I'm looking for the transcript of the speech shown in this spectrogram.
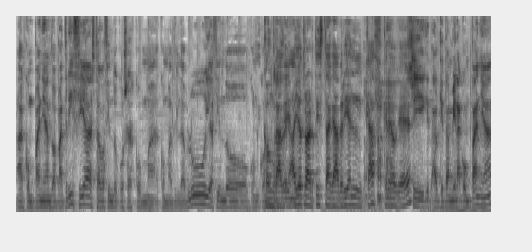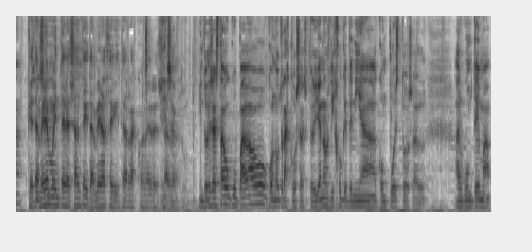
acompañando a Patricia, ha estado haciendo cosas con, Ma- con Matilda Blue y haciendo con, con Con hay otro artista, Gabriel Caz, creo que es. Sí, al que también acompaña. Que Sí, también sí. es muy interesante y también hace guitarras con él. Salva. Exacto. Entonces ha estado ocupado con otras cosas, pero ya nos dijo que tenía compuestos al- algún tema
